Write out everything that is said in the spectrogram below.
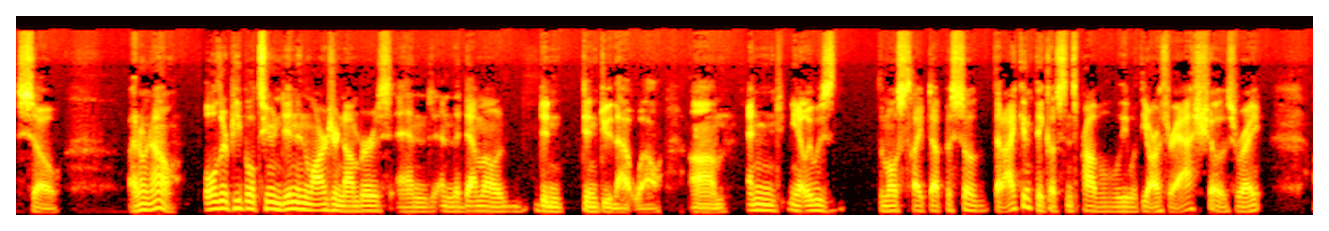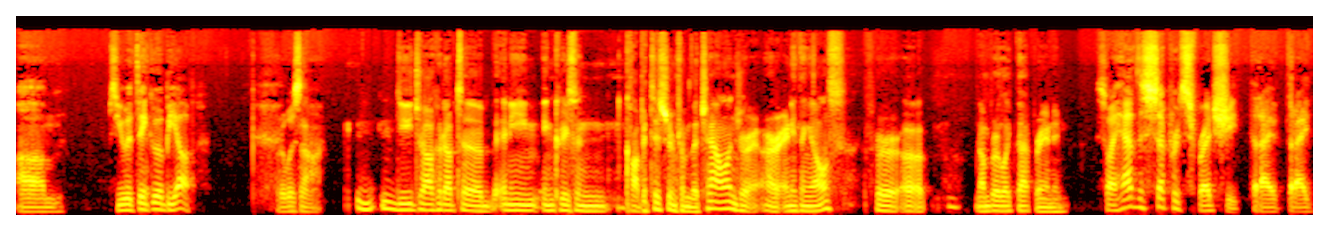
So I don't know. Older people tuned in in larger numbers, and and the demo didn't didn't do that well. Um, and you know it was the most hyped episode that I can think of since probably with the Arthur Ashe shows, right? Um, so you would think it would be up, but it was not. Do you chalk it up to any increase in competition from the challenge or, or anything else for a number like that, Brandon? So I have this separate spreadsheet that I that I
